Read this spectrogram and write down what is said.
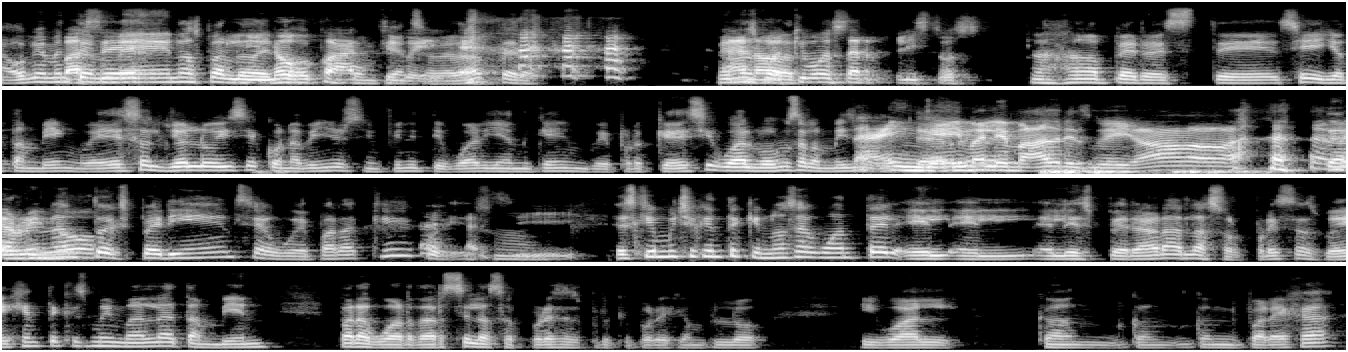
Obviamente menos para lo de no todo confianza, ¿verdad? Pero ah, no, aquí vamos a estar listos. Ajá, pero este, sí, yo también, güey. Eso yo lo hice con Avengers Infinity War y Endgame, güey, porque es igual, vamos a lo mismo. Ah, Endgame vale madres, güey. Ah, te arruinan tu experiencia, güey. ¿Para qué, güey? Es que hay mucha gente que no se aguanta el, el, el, esperar a las sorpresas, güey. Hay gente que es muy mala también para guardarse las sorpresas, porque, por ejemplo, igual con, con, con mi pareja,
